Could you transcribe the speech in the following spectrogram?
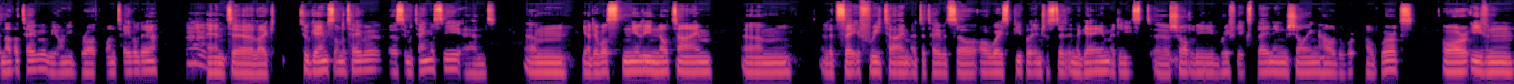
another table. We only brought one table there, Mm. and uh, like two games on the table uh, simultaneously and um, yeah there was nearly no time um, let's say a free time at the table. So always people interested in the game at least uh, shortly briefly explaining showing how the how it works or even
